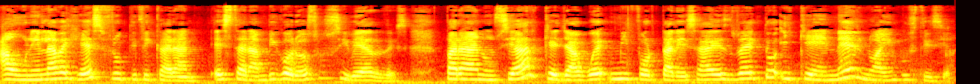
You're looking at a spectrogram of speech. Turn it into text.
Aún en la vejez fructificarán, estarán vigorosos y verdes, para anunciar que Yahweh mi fortaleza es recto y que en él no hay injusticia.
